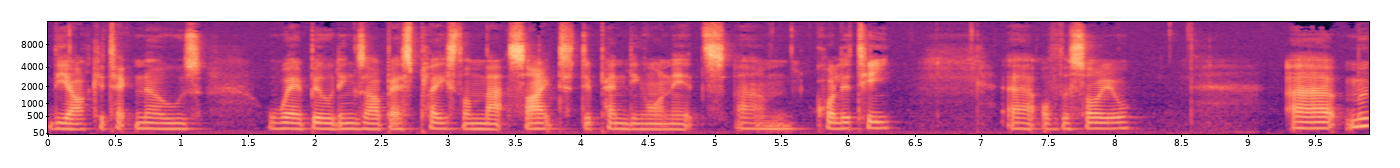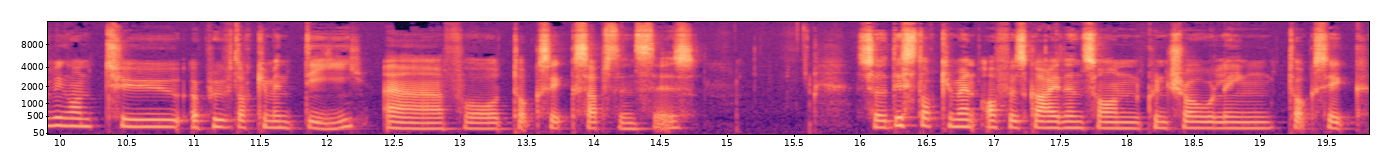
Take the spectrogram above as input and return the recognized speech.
the architect knows where buildings are best placed on that site depending on its um, quality uh, of the soil. Uh, moving on to approved document D uh, for toxic substances. So, this document offers guidance on controlling toxic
